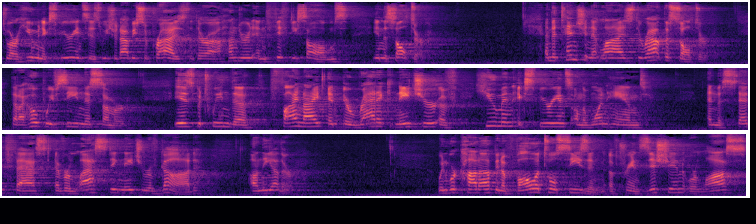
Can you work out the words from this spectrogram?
to our human experiences, we should not be surprised that there are 150 Psalms in the Psalter. And the tension that lies throughout the Psalter, that I hope we've seen this summer, is between the finite and erratic nature of human experience on the one hand and the steadfast, everlasting nature of God on the other. When we're caught up in a volatile season of transition or loss,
